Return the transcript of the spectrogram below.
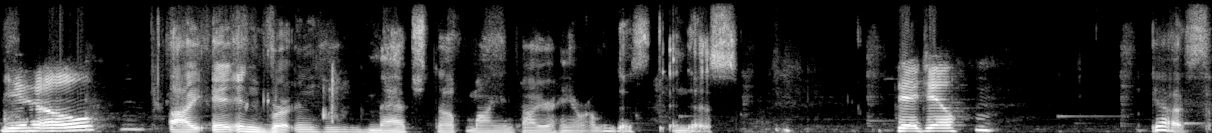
You I inadvertently matched up my entire harem in this in this. did you? Yes.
